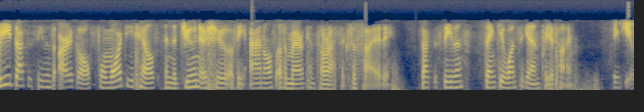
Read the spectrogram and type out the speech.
read Dr. Stevens' article for more details in the June issue of the Annals of the American Thoracic Society. Dr. Stevens, thank you once again for your time. Thank you.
